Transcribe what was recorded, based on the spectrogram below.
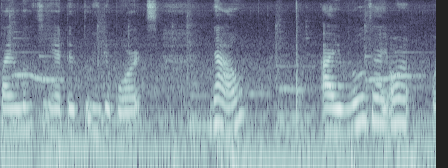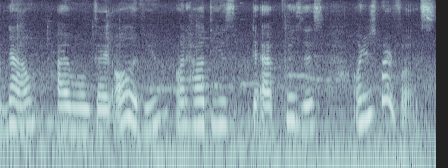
by looking at the leaderboards. Now, I will guide all, now I will guide all of you on how to use the app Quizizz on your smartphones.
